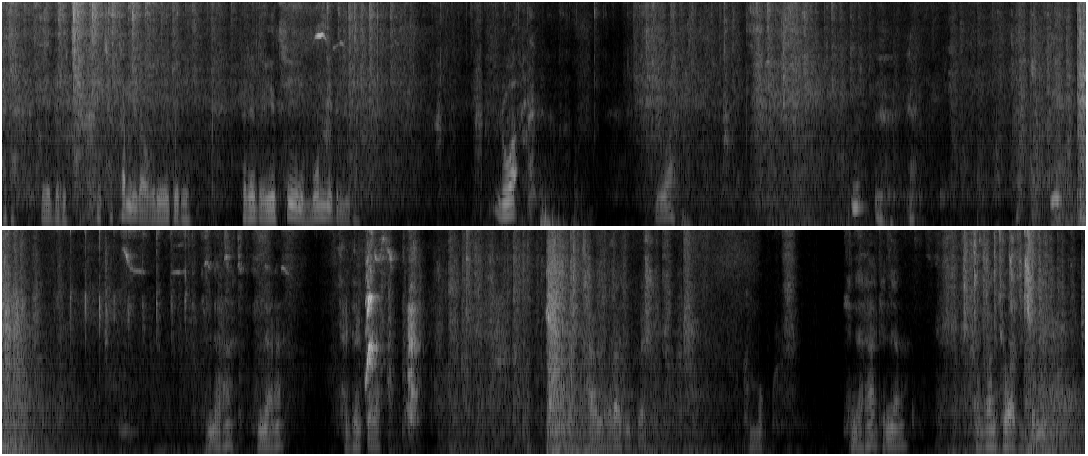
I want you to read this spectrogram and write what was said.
가자. 애들이 참 착합니다, 우리 애들이. 그래도 육수이는 못 믿습니다. 이리 와. 이리 와. 괜찮아? 괜찮아? 잘 될 거야. 잘 놀아줄 거야. 밥 먹고. 괜찮아? 괜찮아? 금방 좋아질 겁니다.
